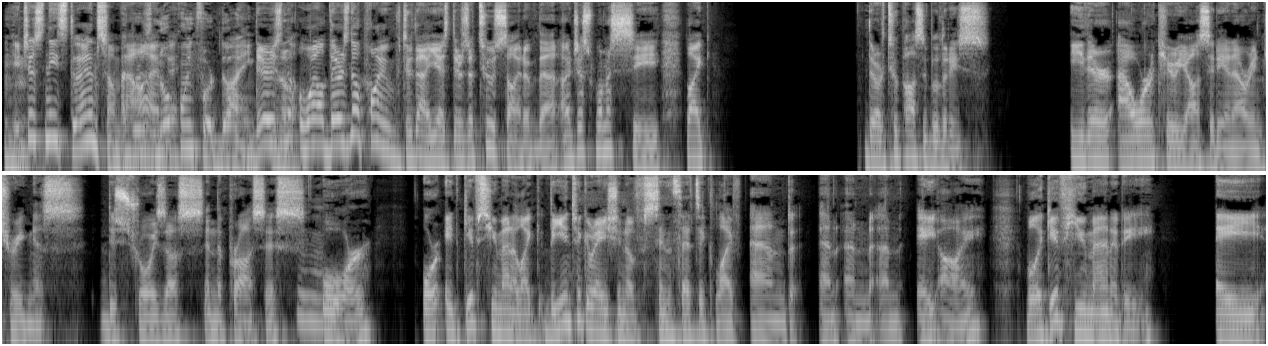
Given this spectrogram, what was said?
It just needs to end somehow. Mm-hmm. There's and no point for dying. There's you know? no well, there's no point to that. Yes, there's a two side of that. I just want to see like there are two possibilities. Either our curiosity and our intrigueness destroys us in the process, or or it gives humanity like the integration of synthetic life and and and, and AI will give humanity a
